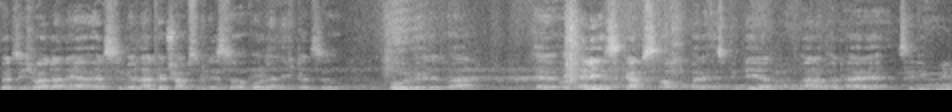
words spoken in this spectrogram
plötzlich war dann Herr Özdemir Landwirtschaftsminister, obwohl er nicht dazu vorgebildet war. Äh, und ähnliches gab es auch bei der SPD und in meiner Partei, der CDU.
